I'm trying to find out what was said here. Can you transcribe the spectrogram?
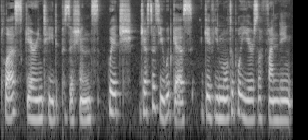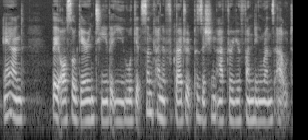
plus guaranteed positions, which, just as you would guess, give you multiple years of funding and they also guarantee that you will get some kind of graduate position after your funding runs out.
